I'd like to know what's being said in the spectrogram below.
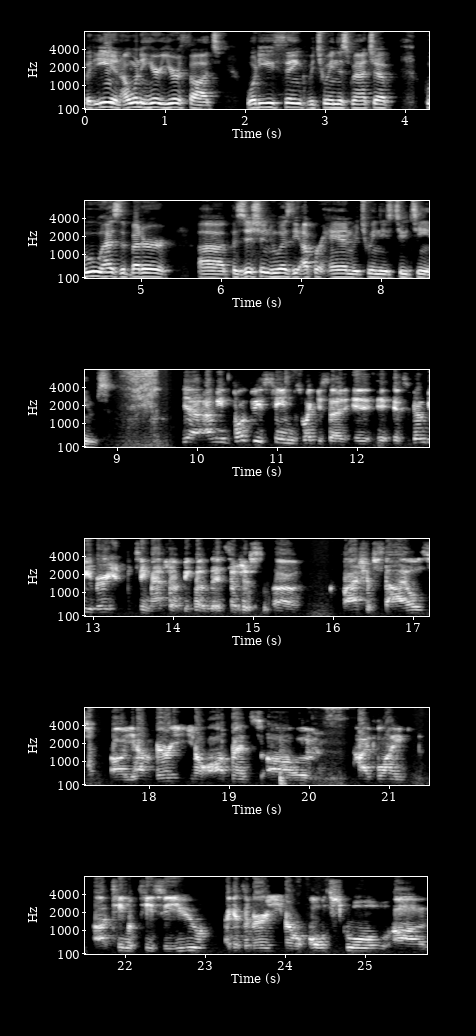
But Ian, I want to hear your thoughts. What do you think between this matchup? Who has the better uh, position? Who has the upper hand between these two teams? I mean, both these teams, like you said, it, it, it's going to be a very interesting matchup because it's such a uh, clash of styles. Uh, you have a very, you know, offense, uh, high flying uh, team of TCU against a very, you know, old school, uh,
